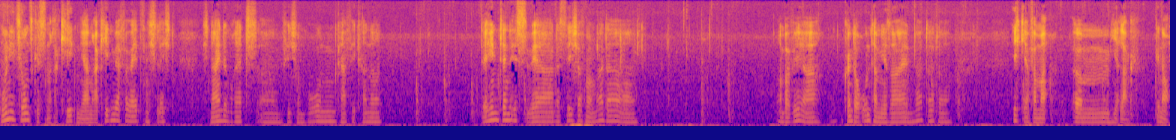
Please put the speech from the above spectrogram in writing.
Munitionskisten, Raketen. Ja, ein Raketenwerfer wäre jetzt nicht schlecht. Schneidebrett, ähm, Fisch und Boden, Kaffeekanne. Da hinten ist wer, das sehe ich auf meinem Radar. Aber wer? Könnte auch unter mir sein. Da, da, da. Ich gehe einfach mal ähm, hier lang. Genau.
